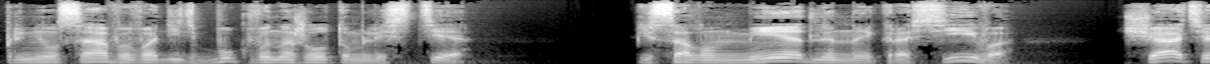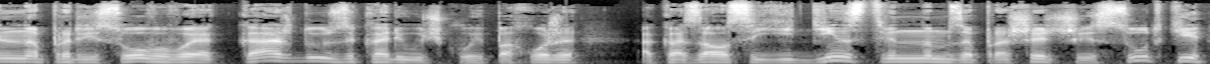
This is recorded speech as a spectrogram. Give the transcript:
принялся выводить буквы на желтом листе. Писал он медленно и красиво, тщательно прорисовывая каждую закорючку, и, похоже, оказался единственным за прошедшие сутки,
